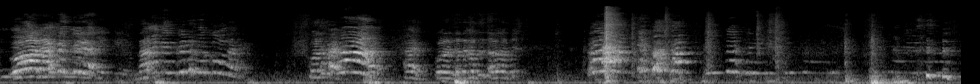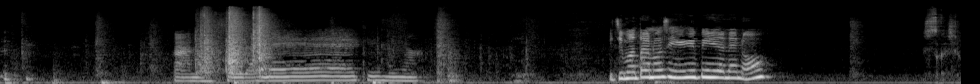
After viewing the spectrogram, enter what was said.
うわー、なんか来るなんか来るぞ、こうだこれ、はいはい、これ、戦って、戦って楽しいだね君が一番楽しい君じゃないの？静かじゃ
